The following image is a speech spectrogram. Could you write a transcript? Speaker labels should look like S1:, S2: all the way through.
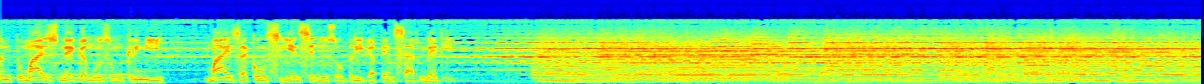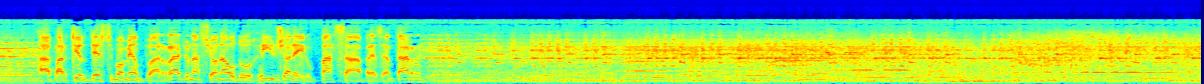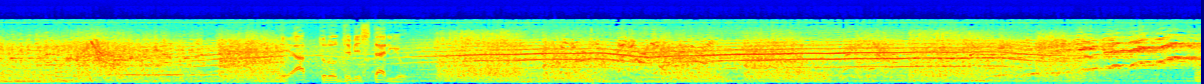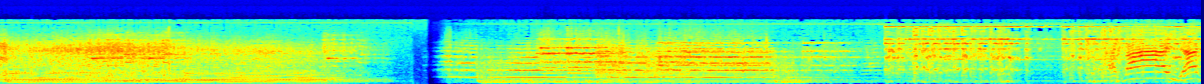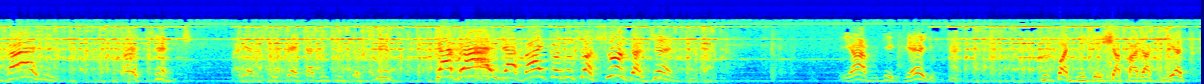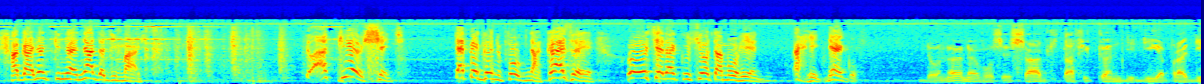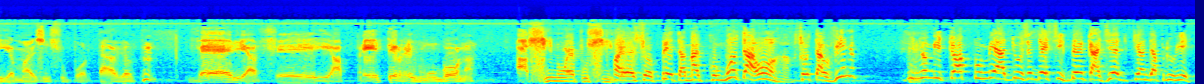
S1: Quanto mais negamos um crime, mais a consciência nos obriga a pensar nele.
S2: A partir deste momento, a Rádio Nacional do Rio de Janeiro passa a apresentar. Teatro de Mistério.
S3: Diabo de velho. Não pode me deixar parar quieto. A garanto que não é nada demais. Tô aqui, gente. Tá pegando fogo na casa, é? Ou será que o senhor tá morrendo? Ah, nego.
S4: Dona Ana, você sabe que tá ficando de dia para dia mais insuportável. Velha, feia, preta e resmungona. Assim não é possível.
S3: Olha, eu sou preta, mas com muita honra. O senhor tá ouvindo? E não me troque por meia dúzia desses brancazeiros que anda pro Rio.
